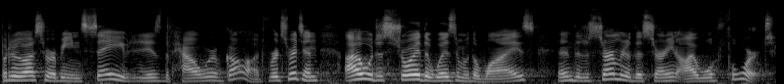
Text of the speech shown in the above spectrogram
but to us who are being saved, it is the power of God. For it's written, I will destroy the wisdom of the wise, and the discernment of the discerning I will thwart.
